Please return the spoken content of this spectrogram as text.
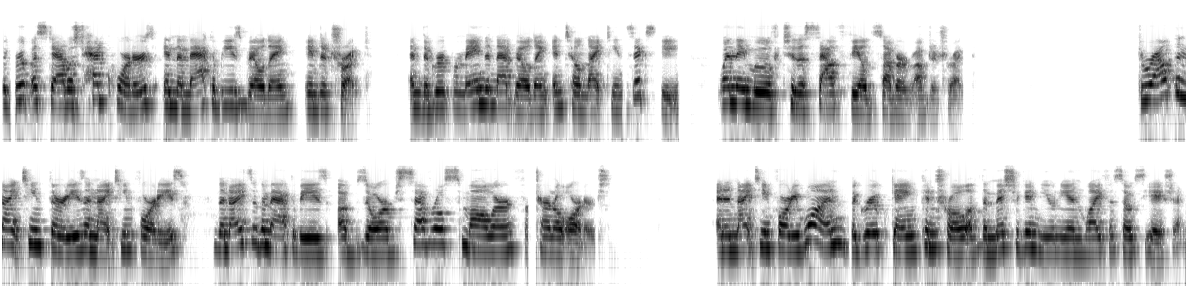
the group established headquarters in the Maccabees building in Detroit, and the group remained in that building until 1960 when they moved to the Southfield suburb of Detroit. Throughout the 1930s and 1940s, the Knights of the Maccabees absorbed several smaller fraternal orders. And in 1941, the group gained control of the Michigan Union Life Association,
